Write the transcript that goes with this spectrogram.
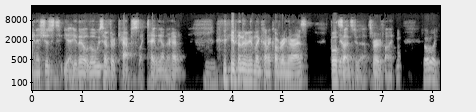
and it's just yeah, they'll, they'll always have their caps like tightly on their head. Mhm. you know what I mean, like kind of covering their eyes. Both Yeah. sides do that. It's very funny. Totally.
